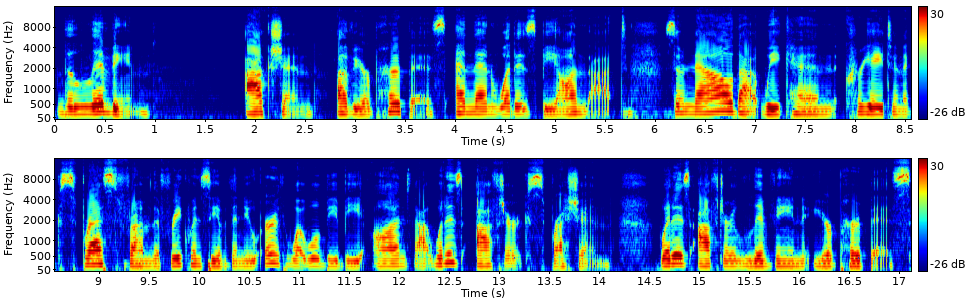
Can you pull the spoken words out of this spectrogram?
the living action of your purpose and then what is beyond that. So now that we can create and express from the frequency of the new earth, what will be beyond that? What is after expression? What is after living your purpose?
